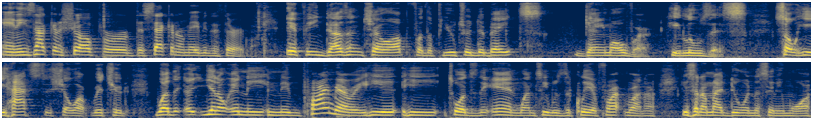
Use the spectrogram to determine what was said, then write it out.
and he's not going to show up for the second or maybe the third one? If he doesn't show up for the future debates, game over. He loses. So he has to show up, Richard. Whether uh, you know, in the in the primary, he he towards the end, once he was the clear front runner, he said, "I'm not doing this anymore."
